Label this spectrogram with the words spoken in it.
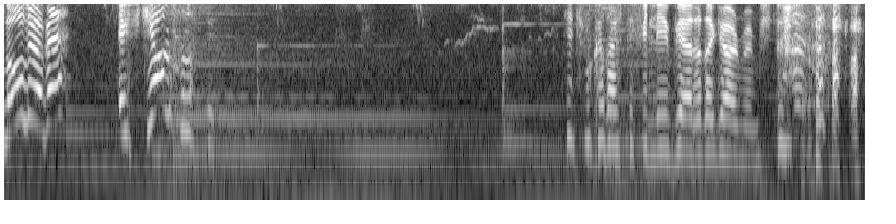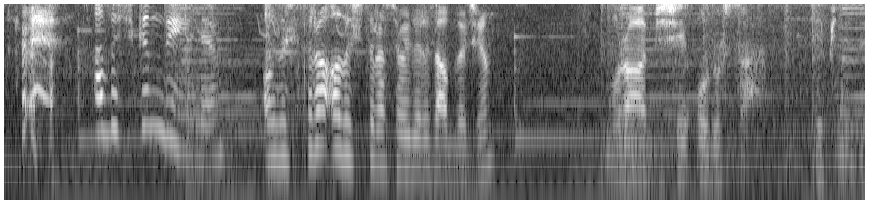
ne oluyor be? Eşkıya mısınız siz? Hiç bu kadar sefilliği bir arada görmemiştim. Alışkın değilim. Alıştıra alıştıra söyleriz ablacığım. Burak'a bir şey olursa hepinizi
